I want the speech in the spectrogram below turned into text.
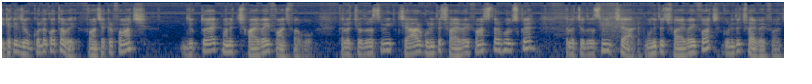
এটাকে যোগ করলে কত হবে? পাঁচ একের পাঁচ যুক্ত এক মানে ছয় বাই পাঁচ পাবো। তাহলে চোদ্দ দশমিক চার গুণিত ছয় বাই পাঁচ তার হোল স্কোয়ার তাহলে চোদ্দ দশমিক চার গুণিত ছয় বাই পাঁচ গুণিত ছয় বাই পাঁচ।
